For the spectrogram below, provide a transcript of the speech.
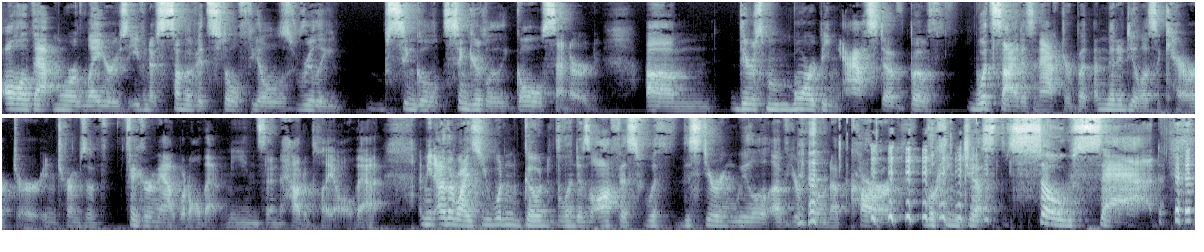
all of that more layers, even if some of it still feels really single, singularly goal centered. Um, there's more being asked of both Woodside as an actor, but Amenadiel as a character in terms of figuring out what all that means and how to play all that. I mean, otherwise, you wouldn't go to Linda's office with the steering wheel of your blown up car looking just so sad.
